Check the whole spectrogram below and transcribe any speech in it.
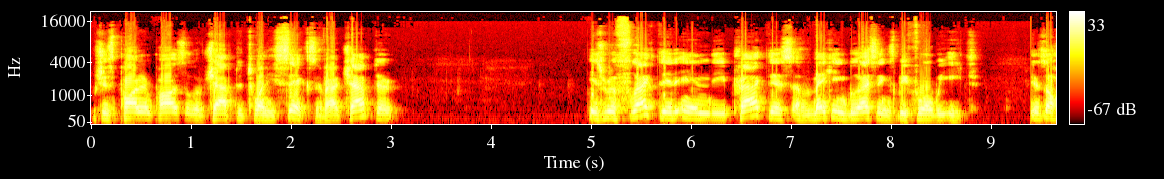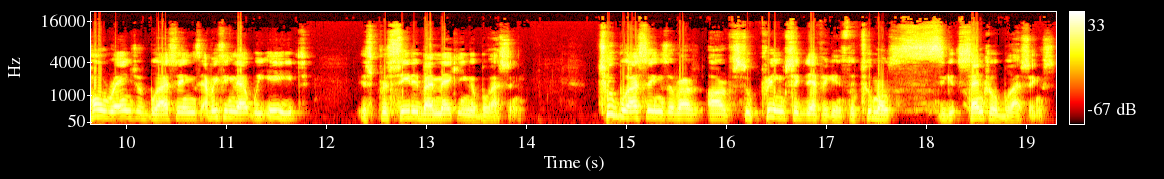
which is part and parcel of chapter 26 of our chapter, is reflected in the practice of making blessings before we eat. There's a whole range of blessings. Everything that we eat is preceded by making a blessing. Two blessings of our, are of supreme significance, the two most central blessings.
